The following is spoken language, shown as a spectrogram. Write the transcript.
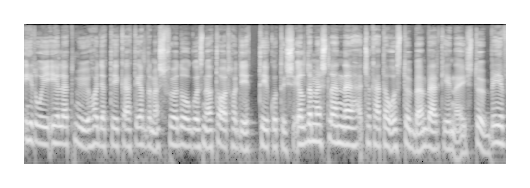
írói életmű hagyatékát érdemes földolgozni, a tar hagyatékot is érdemes lenne, hát csak hát ahhoz több ember kéne és több év.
